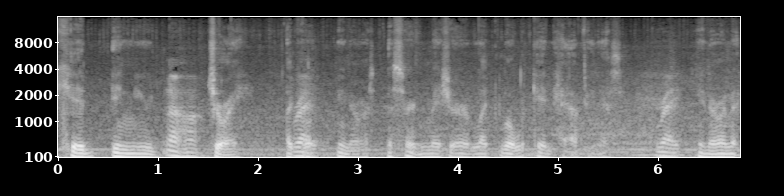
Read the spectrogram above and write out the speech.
kid in you Uh huh. joy, like Right. a, you know a, a certain measure of like little kid happiness. Right. You know, and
